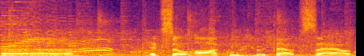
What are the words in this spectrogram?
uh, it's so awkward without sound.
